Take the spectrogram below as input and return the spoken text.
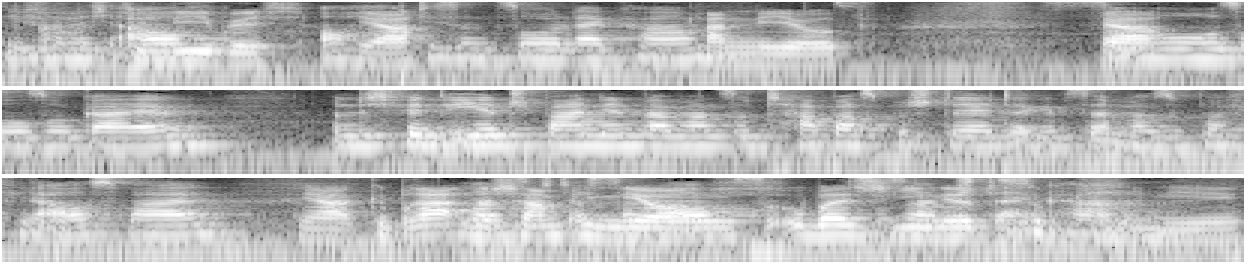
Die finde ich die auch. Die liebe ich. Oh, ja. Die sind so lecker. Grandios. So, ja. so, so geil. Und ich finde eh in Spanien, wenn man so Tapas bestellt, da gibt es ja immer super viel Auswahl. Ja, gebratene Champignons, Aubergine, Zucchini. Kann.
